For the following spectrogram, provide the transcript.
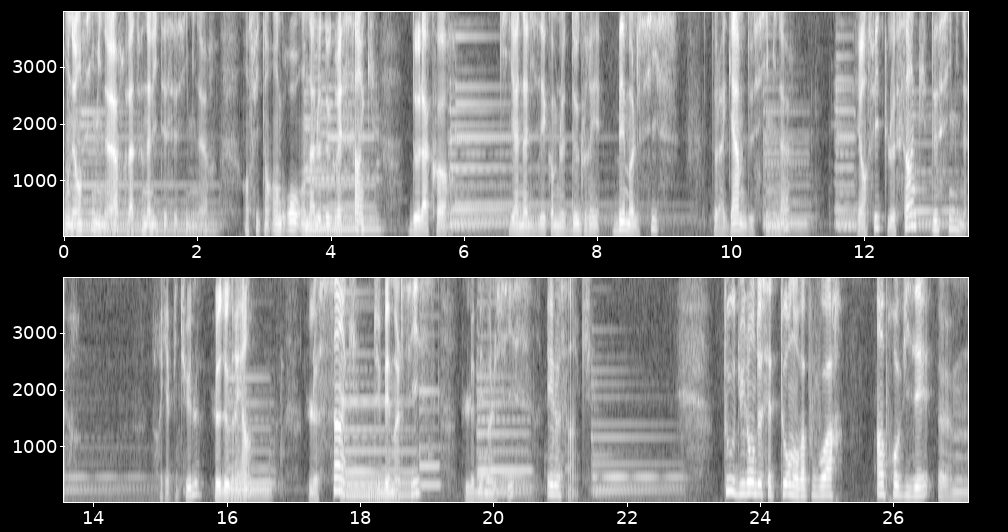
on est en Si mineur, la tonalité c'est Si mineur. Ensuite en gros on a le degré 5 de l'accord qui est analysé comme le degré bémol 6 de la gamme de Si mineur, et ensuite le 5 de Si mineur. Je récapitule, le degré 1, le 5 du bémol 6, le bémol 6 et le 5. Tout du long de cette tourne, on va pouvoir improviser euh,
